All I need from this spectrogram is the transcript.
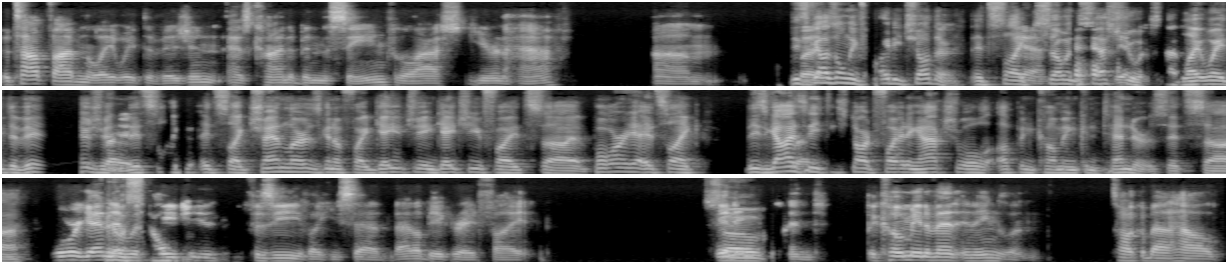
the top five in the lightweight division has kind of been the same for the last year and a half. Um, These but, guys only fight each other. It's like yeah. so incestuous that lightweight division. Right. It's like it's like Chandler is going to fight Gaethje and Gaethje fights uh, Poirier. It's like these guys right. need to start fighting actual up and coming contenders. It's uh, well, we're getting it with Gaethje Fiziev, like you said. That'll be a great fight. So, in England, the co-main event in England talk about how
